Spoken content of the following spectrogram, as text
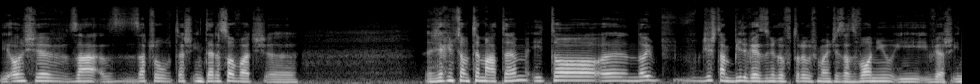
i on się za, zaczął też interesować e, jakimś tam tematem i to, e, no i gdzieś tam Bill Gates do niego w którymś momencie zadzwonił i wiesz, i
